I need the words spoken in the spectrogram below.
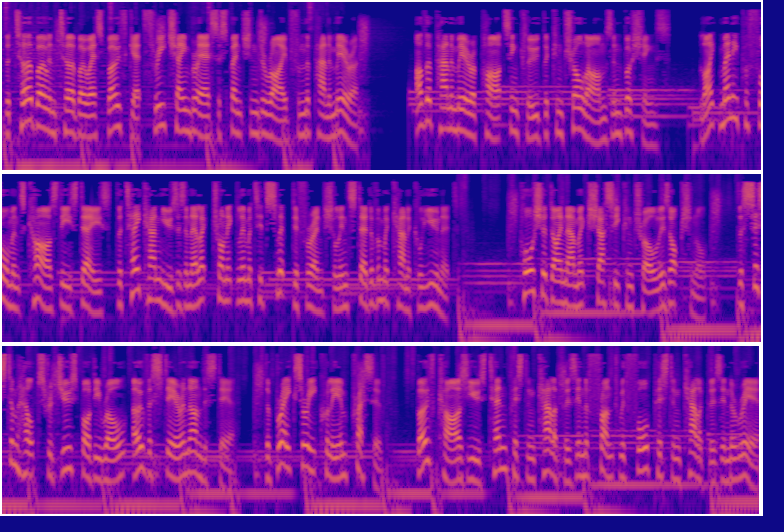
The Turbo and Turbo S both get three-chamber air suspension derived from the Panamera. Other Panamera parts include the control arms and bushings. Like many performance cars these days, the Taycan uses an electronic limited slip differential instead of a mechanical unit. Porsche Dynamic Chassis Control is optional. The system helps reduce body roll, oversteer and understeer. The brakes are equally impressive. Both cars use 10-piston calipers in the front with 4-piston calipers in the rear.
